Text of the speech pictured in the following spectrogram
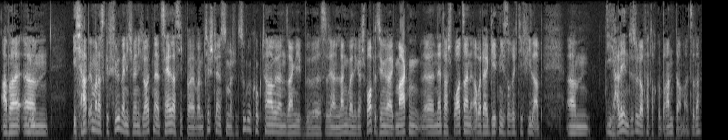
aber ähm, mhm. ich habe immer das Gefühl, wenn ich, wenn ich Leuten erzähle, dass ich bei, beim Tischtennis zum Beispiel zugeguckt habe, dann sagen die, das ist ja ein langweiliger Sport, beziehungsweise mag ein äh, netter Sport sein, aber da geht nicht so richtig viel ab. Ähm, die Halle in Düsseldorf hat doch gebrannt damals, oder?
